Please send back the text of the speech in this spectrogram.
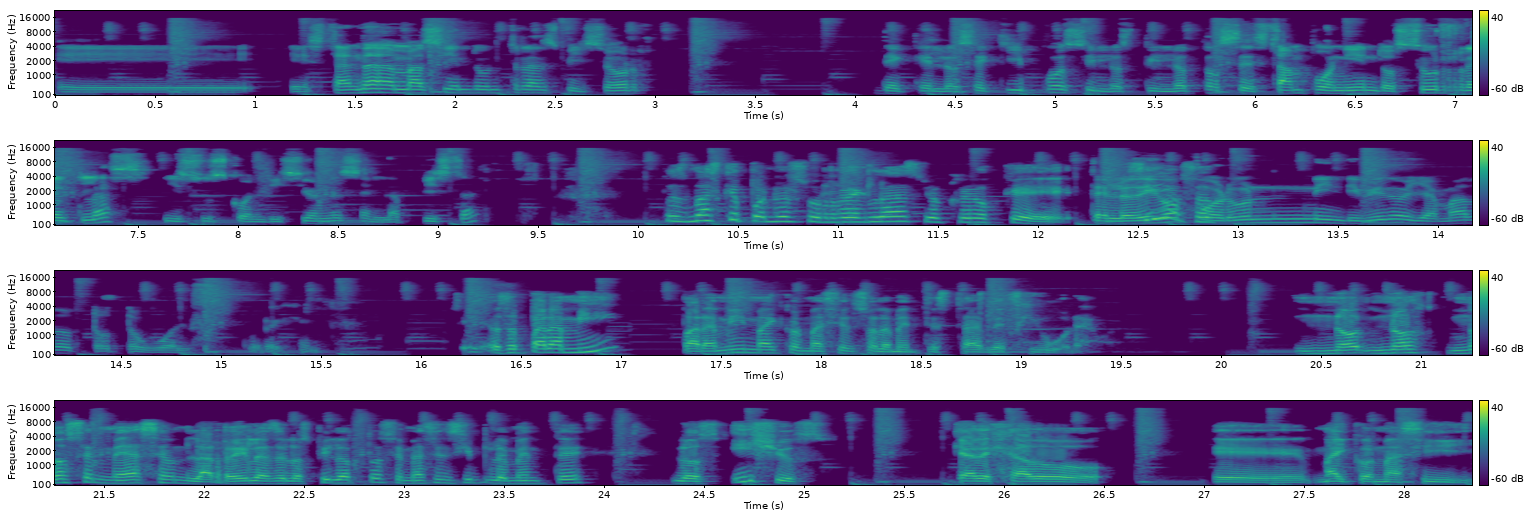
eh, está nada más siendo un transmisor de que los equipos y los pilotos se están poniendo sus reglas y sus condiciones en la pista? Pues más que poner sus reglas, yo creo que... Te lo digo por un individuo llamado Toto Wolf, por ejemplo. Sí, o sea, para mí, para mí Michael Maciel solamente está de figura. No, no, no se me hacen las reglas de los pilotos, se me hacen simplemente los issues que ha dejado eh, Michael Massey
